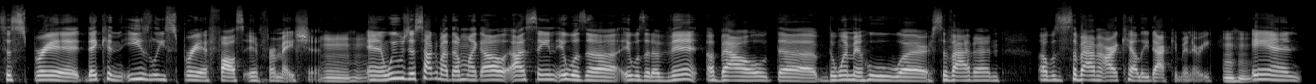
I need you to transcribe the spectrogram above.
to spread. They can easily spread false information. Mm-hmm. And we was just talking about that. I'm like, oh, I seen it was a it was an event about the the women who were surviving. uh, It was a surviving R. Kelly documentary, Mm-hmm. and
